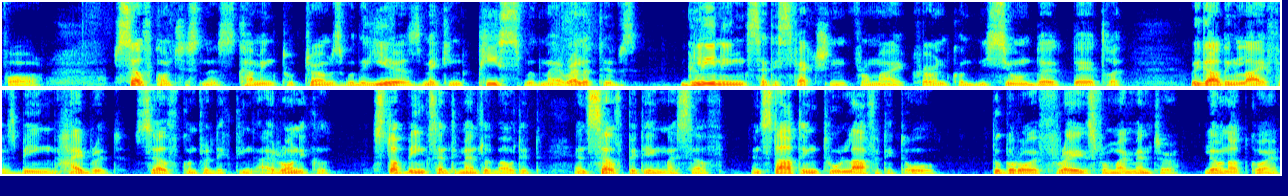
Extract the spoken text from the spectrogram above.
for self consciousness, coming to terms with the years, making peace with my relatives, gleaning satisfaction from my current condition d'etre regarding life as being hybrid, self contradicting, ironical, stop being sentimental about it, and self pitying myself, and starting to laugh at it all, to borrow a phrase from my mentor, Leonard Cohen.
